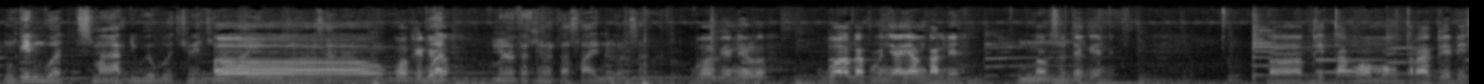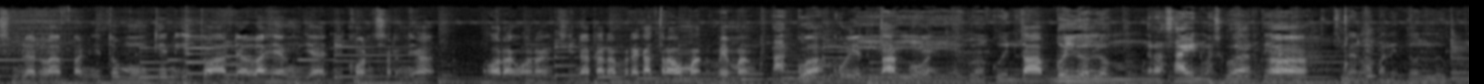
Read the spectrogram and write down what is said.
Mungkin buat semangat juga buat Cina-Cina lain di luar sana. Oh, gini Buat minoritas-minoritas lain di luar sana. Gue gini loh. Gue agak menyayangkan ya. Hmm. Maksudnya gini. Eh, kita ngomong tragedi 98 itu mungkin itu adalah yang jadi concernnya orang-orang Cina karena mereka trauma memang. Gue akuin, iya, takut. Iya, iya, gue akuin. Tapi- Gue juga belum ngerasain mas gue artinya Ah. 98 itu lu belum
